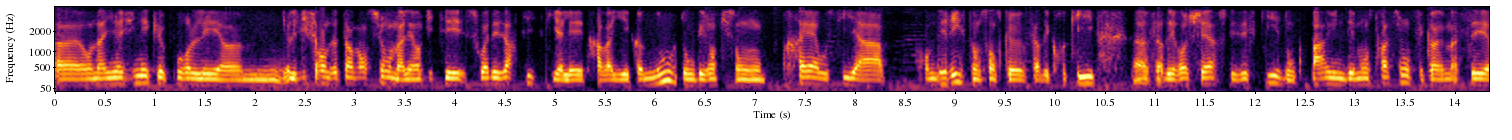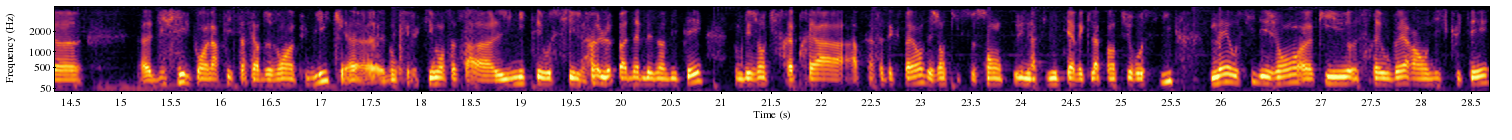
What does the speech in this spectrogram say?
Euh, on a imaginé que pour les, euh, les différentes interventions, on allait inviter soit des artistes qui allaient travailler comme nous, donc des gens qui sont prêts aussi à prendre des risques, dans le sens que faire des croquis, euh, faire des recherches, des esquisses, donc pas une démonstration, c'est quand même assez euh, difficile pour un artiste à faire devant un public. Euh, donc effectivement, ça, ça a limité aussi le, panel des invités. Donc des gens qui seraient prêts à, à, faire cette expérience, des gens qui se sentent une affinité avec la peinture aussi, mais aussi des gens euh, qui seraient ouverts à en discuter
